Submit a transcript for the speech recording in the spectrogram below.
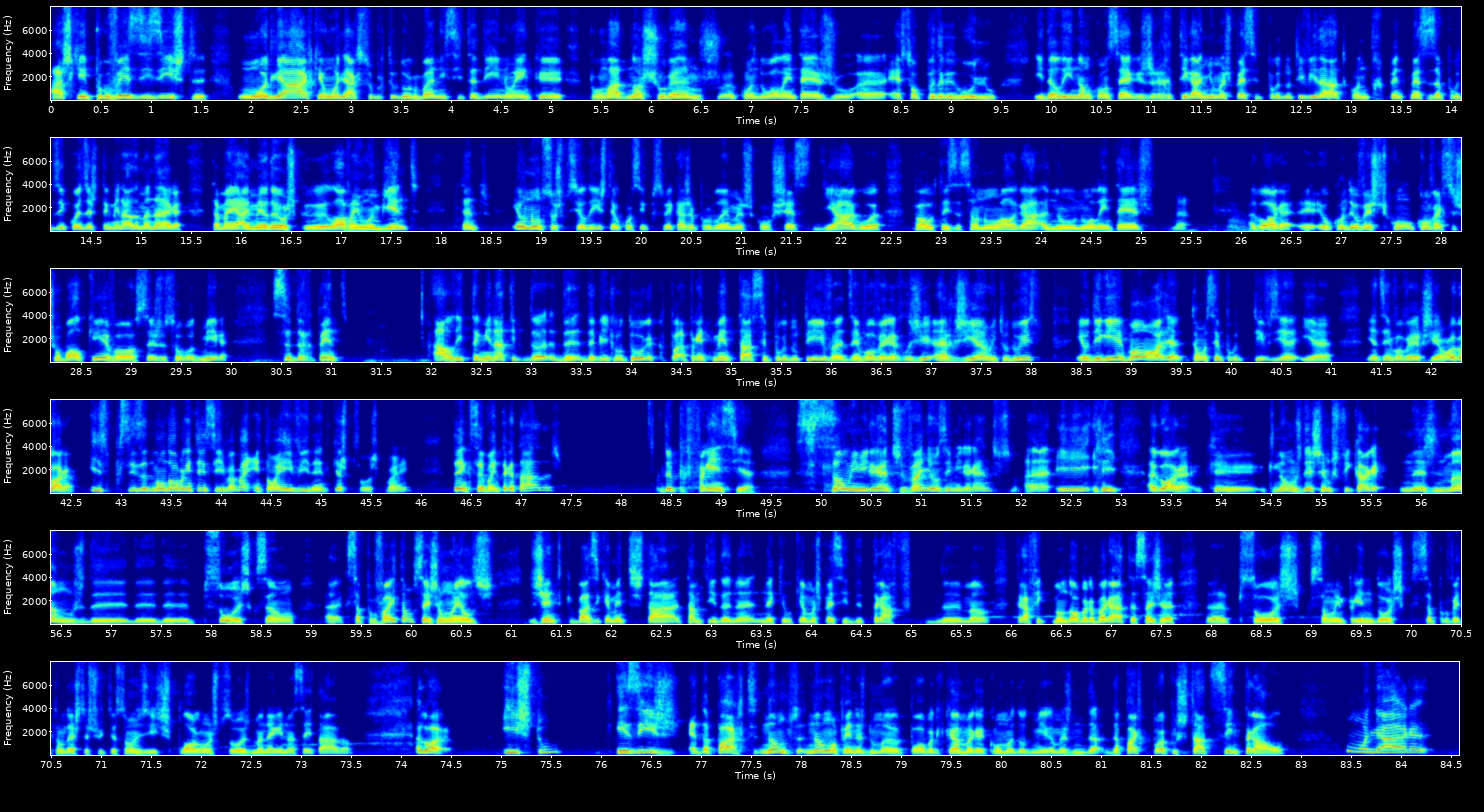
Acho que por vezes existe um olhar, que é um olhar sobretudo urbano e citadino, em que, por um lado, nós choramos eh, quando o Alentejo uh, é só pedregulho e dali não consegues retirar nenhuma espécie de produtividade, quando de repente começas a produzir coisas de determinada maneira, também, ai meu Deus, que lá vem o ambiente. Portanto, eu não sou especialista, eu consigo perceber que haja problemas com excesso de água para a utilização no, Alga, no, no Alentejo. Agora, eu quando eu vejo conversas sobre Alqueva, ou seja, sobre Odmira, se de repente há ali determinado tipo de, de, de, agricultura que aparentemente está a ser produtiva, a desenvolver a, a, região e tudo isso, eu diria, bom, olha, estão a ser produtivos e a, e, a, e a, desenvolver a região. Agora, isso precisa de mão de obra intensiva. Bem, então é evidente que as pessoas que vêm têm que ser bem tratadas, de preferência, são imigrantes, venham os imigrantes, uh, e, e, agora que, que não os deixemos ficar nas mãos de, de, de pessoas que, são, uh, que se aproveitam, sejam eles gente que basicamente está, está metida na, naquilo que é uma espécie de tráfico de mão, tráfico de mão de obra barata, seja uh, pessoas que são empreendedores que se aproveitam destas situações e exploram as pessoas de maneira inaceitável. Agora, isto exige, é da parte, não, não apenas de uma pobre Câmara como a de Odmira, mas da, da parte do próprio Estado Central, um olhar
